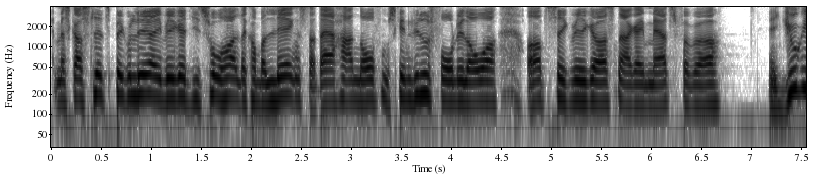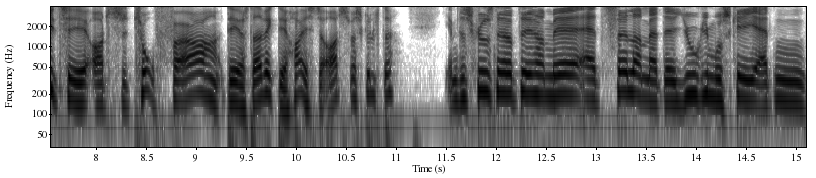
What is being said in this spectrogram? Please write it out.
at man skal også lidt spekulere i, hvilke af de to hold, der kommer længst, og der har North måske en lille fordel over Optik, hvilket også snakker i match for Yugi til odds 240, det er jo stadigvæk det højeste odds. Hvad skyldes det? Jamen, det skyldes netop det her med, at selvom at uh, Yugi måske er den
